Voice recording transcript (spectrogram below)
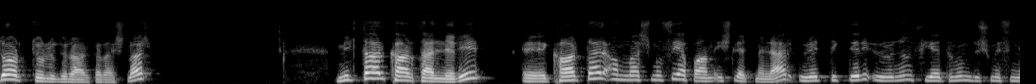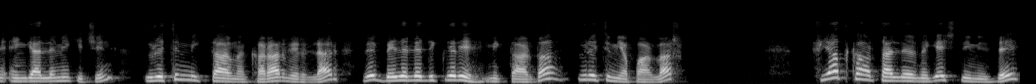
dört türlüdür arkadaşlar. Miktar kartelleri e, kartel anlaşması yapan işletmeler ürettikleri ürünün fiyatının düşmesini engellemek için üretim miktarına karar verirler ve belirledikleri miktarda üretim yaparlar. Fiyat kartellerine geçtiğimizde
